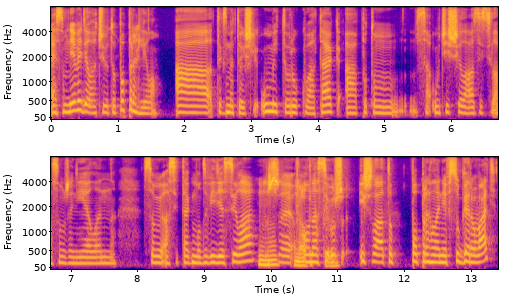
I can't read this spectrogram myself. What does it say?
A ja som nevedela, či ju to poprhlilo. A tak sme to išli umyť tú ruku a tak a potom sa utišila a zistila som, že nie, len som ju asi tak moc vydesila, mm-hmm. že no, ona si už išla to poprhlenie vsugerovať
